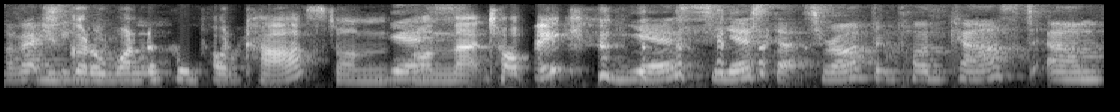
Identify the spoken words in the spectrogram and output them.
I've actually you've got a wonderful podcast on yes, on that topic. yes, yes, that's right. The podcast. Um,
